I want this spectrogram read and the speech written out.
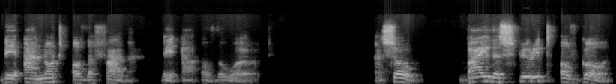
they are not of the Father, they are of the world. And so, by the Spirit of God,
